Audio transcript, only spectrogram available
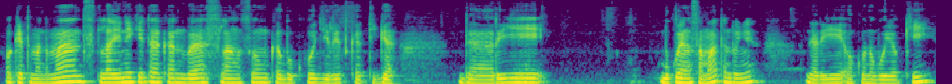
Oke teman-teman, setelah ini kita akan bahas langsung ke buku jilid ketiga dari buku yang sama tentunya dari Oku Nobuyuki,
